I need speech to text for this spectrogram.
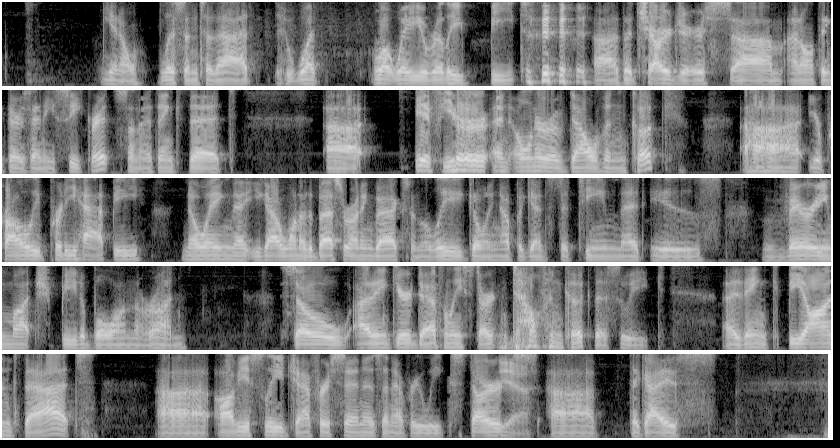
you know listen to that who, what what way you really beat uh, the Chargers. Um, I don't think there's any secrets, and I think that uh, if you're an owner of Dalvin Cook, uh, you're probably pretty happy knowing that you got one of the best running backs in the league going up against a team that is very much beatable on the run. So I think you're definitely starting Dalvin Cook this week. I think beyond that, uh, obviously Jefferson is an every week start. Yeah. Uh, the guy's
